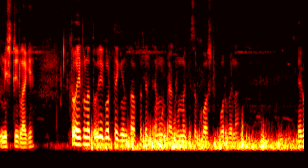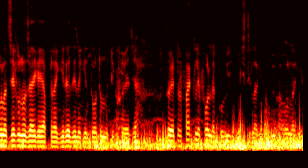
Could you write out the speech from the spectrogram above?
মিষ্টি লাগে। তো এগুলো তৈরি করতে কিন্তু আপনাদের তেমনটা কোনো কিছু কষ্ট পড়বে না। এগুলো যে কোনো জায়গায় আপনারা ঘিরে দিলে কিন্তু অটোমেটিক হয়ে যায়। তো এটার পাকলে ফলটা খুবই মিষ্টি লাগে, খুবই ভালো লাগে।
